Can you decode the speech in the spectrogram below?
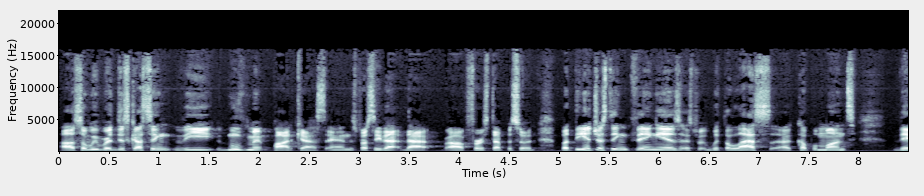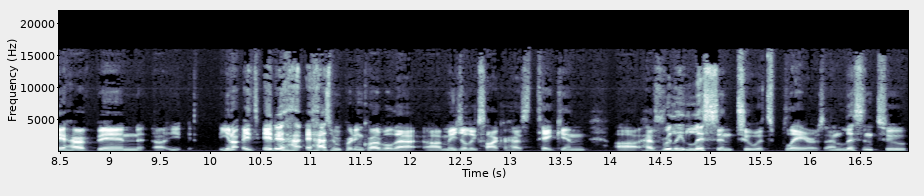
Uh, so we were discussing the movement podcast and especially that that uh, first episode. But the interesting thing is, is with the last uh, couple months, there have been. You know, it, it, it has been pretty incredible that uh, Major League Soccer has taken, uh, has really listened to its players and listened to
